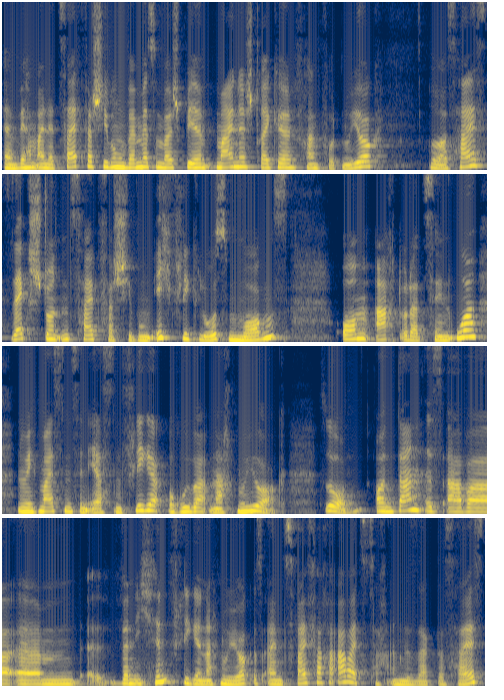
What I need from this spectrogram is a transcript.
äh, wir haben eine Zeitverschiebung, wenn wir zum Beispiel meine Strecke Frankfurt-New York, so was heißt sechs Stunden Zeitverschiebung. Ich fliege los morgens um acht oder zehn Uhr, nämlich meistens den ersten Flieger rüber nach New York. So, und dann ist aber, ähm, wenn ich hinfliege nach New York, ist ein zweifacher Arbeitstag angesagt. Das heißt,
